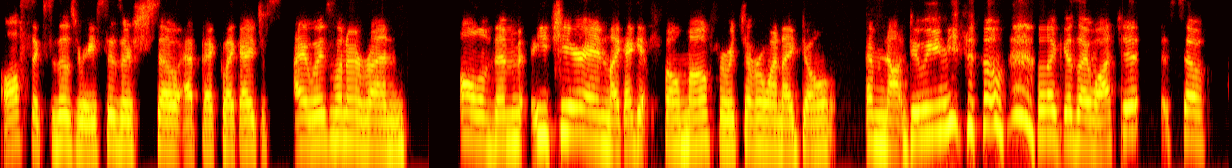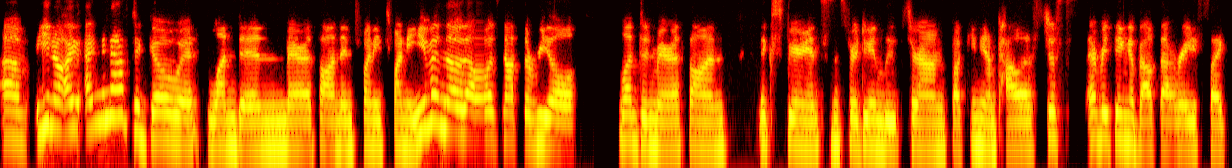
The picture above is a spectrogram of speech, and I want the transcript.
all six of those races are so epic. Like I just I always want to run all of them each year and like I get FOMO for whichever one I don't am not doing, you know, like as I watch it. So um, you know, I, I'm gonna have to go with London Marathon in 2020, even though that was not the real London Marathon experience since we're doing loops around Buckingham Palace. Just everything about that race, like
